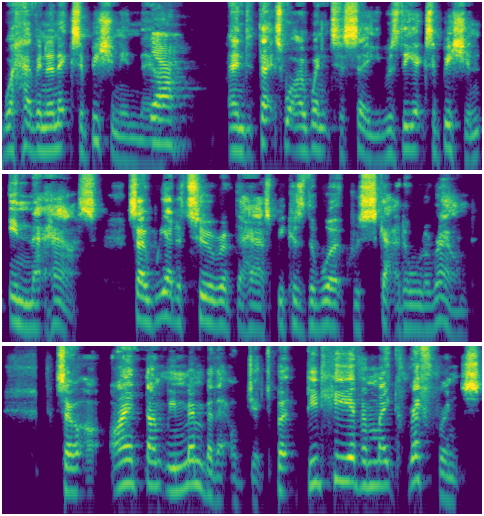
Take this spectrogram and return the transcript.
were having an exhibition in there. Yeah. And that's what I went to see was the exhibition in that house. So we had a tour of the house because the work was scattered all around. So I don't remember that object, but did he ever make reference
